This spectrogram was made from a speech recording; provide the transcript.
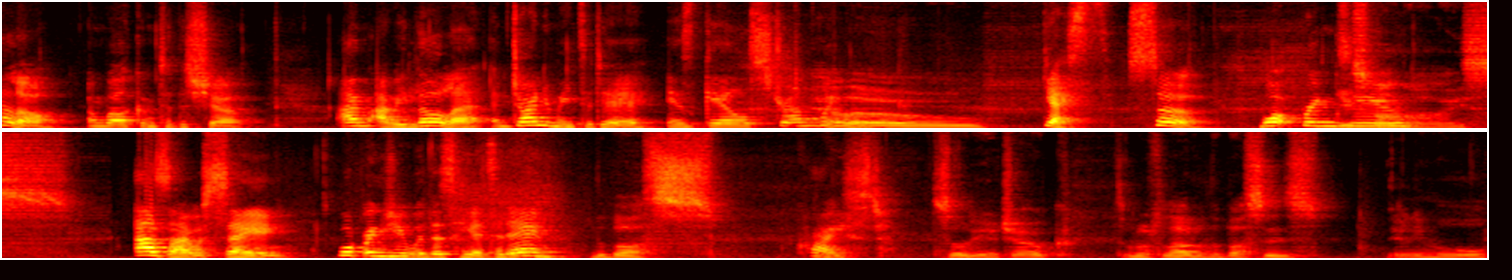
Hello and welcome to the show. I'm Abby Lola and joining me today is Gil Stranwick. Hello. Yes, so what brings You you, smell nice. as I was saying, what brings you with us here today? The bus. Christ. It's only a joke. I'm not allowed on the buses anymore.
